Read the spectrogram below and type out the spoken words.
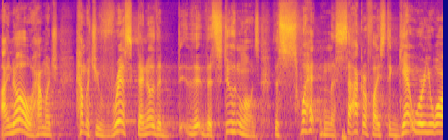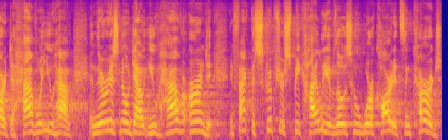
I know how much, how much you've risked. I know the, the, the, student loans, the sweat and the sacrifice to get where you are, to have what you have. And there is no doubt you have earned it. In fact, the scriptures speak highly of those who work hard. It's encouraged,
